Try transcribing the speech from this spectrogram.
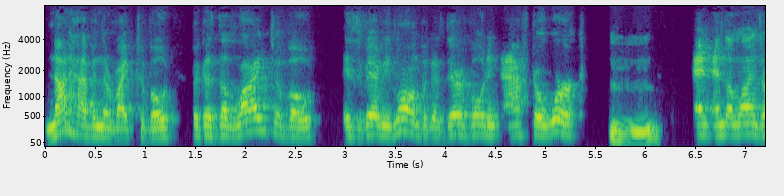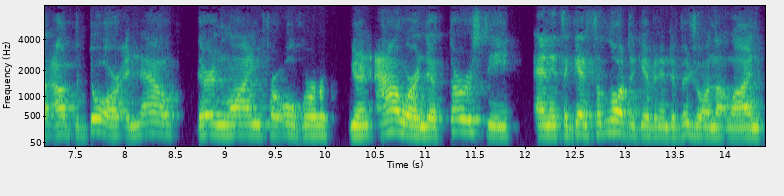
not having the right to vote because the line to vote is very long because they're voting after work mm-hmm. and, and the lines are out the door and now they're in line for over you know an hour and they're thirsty and it's against the law to give an individual on that line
